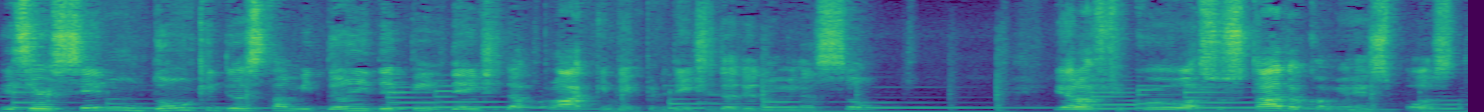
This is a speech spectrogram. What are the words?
exercendo um dom que Deus está me dando, independente da placa, independente da denominação? E ela ficou assustada com a minha resposta.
